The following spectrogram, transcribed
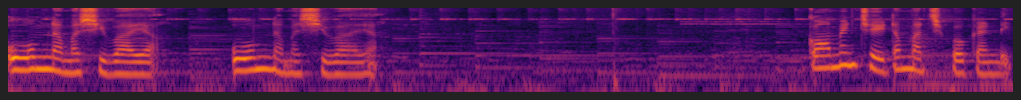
ఓం నమ శివాయ. ఓం నమ శివాయ. కామెంట్ చేయటం మర్చిపోకండి.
